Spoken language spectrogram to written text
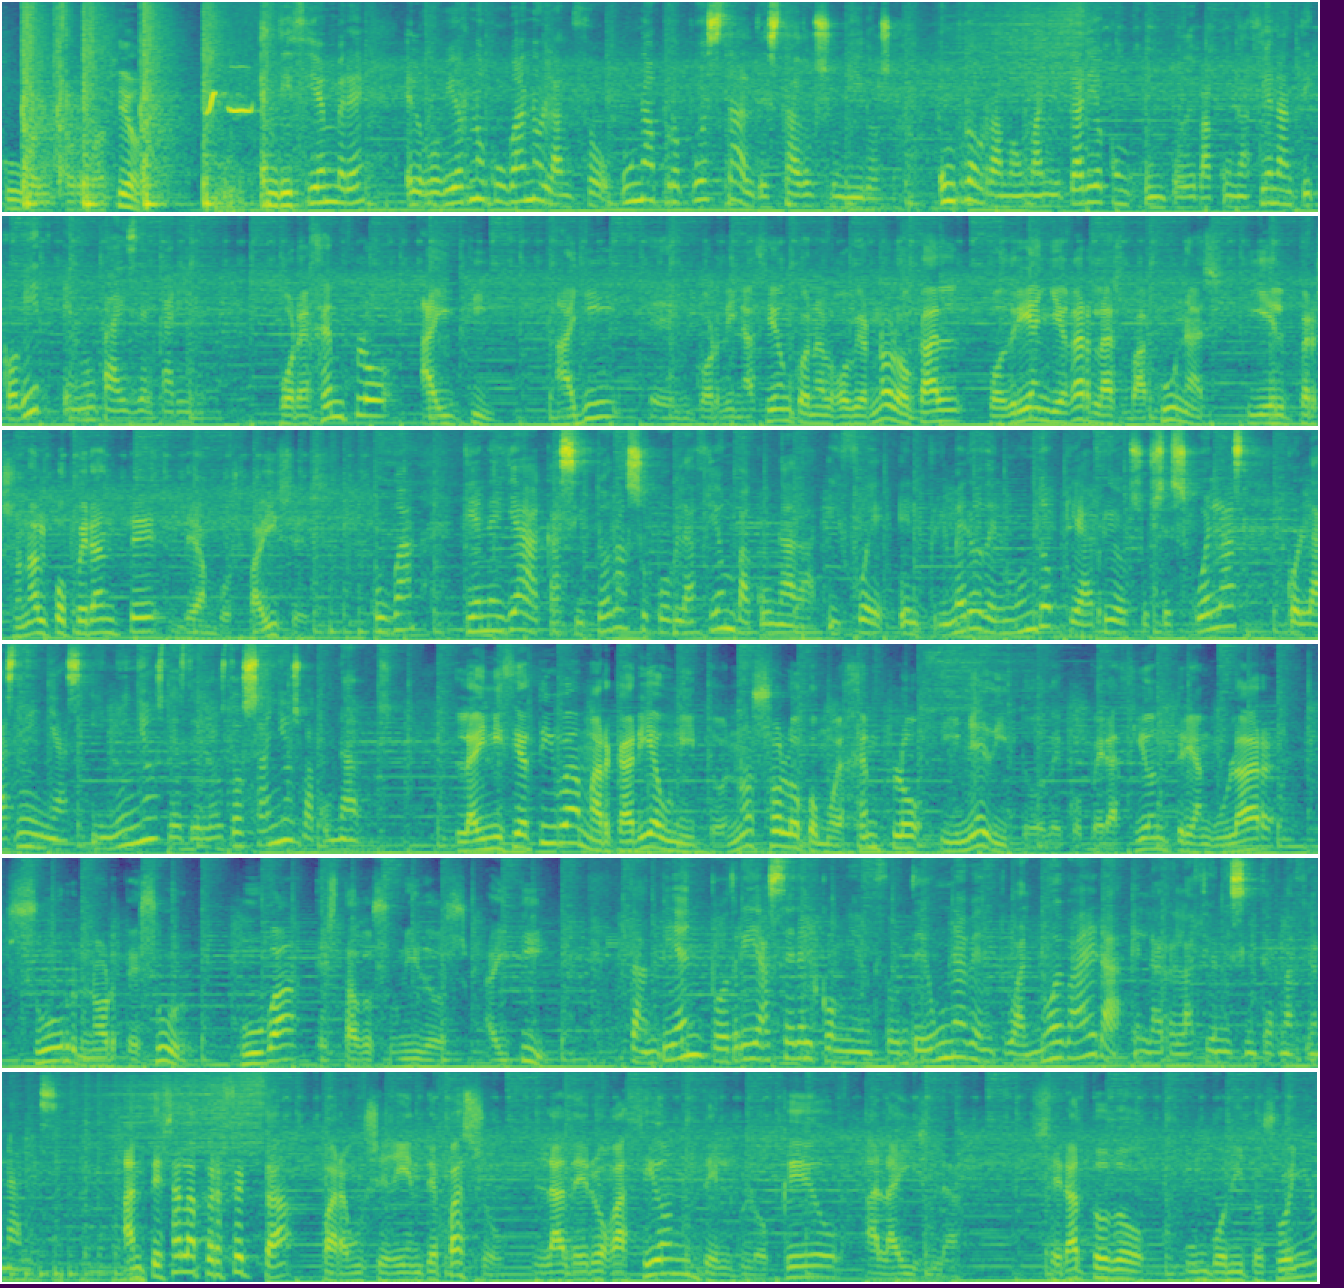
Cuba Información. En diciembre, el gobierno cubano lanzó una propuesta al de Estados Unidos, un programa humanitario conjunto de vacunación anti-COVID en un país del Caribe. Por ejemplo, Haití. Allí, en coordinación con el gobierno local, podrían llegar las vacunas y el personal cooperante de ambos países. Cuba tiene ya a casi toda su población vacunada y fue el primero del mundo que abrió sus escuelas con las niñas y niños desde los dos años vacunados. La iniciativa marcaría un hito, no solo como ejemplo inédito de cooperación triangular sur-norte-sur, Cuba, Estados Unidos, Haití, también podría ser el comienzo de una eventual nueva era en las relaciones internacionales. Antesala perfecta para un siguiente paso, la derogación del bloqueo a la isla. ¿Será todo un bonito sueño?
